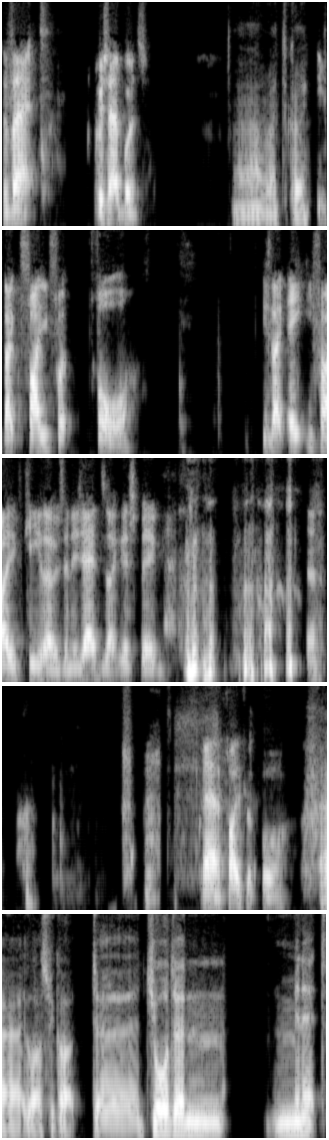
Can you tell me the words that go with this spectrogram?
The vet, Chris Edwards. Ah, right. Okay. He's like five foot four. He's like 85 kilos and his head's like this big. Yeah, five foot four. uh, who else we got? Uh, Jordan Minute,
